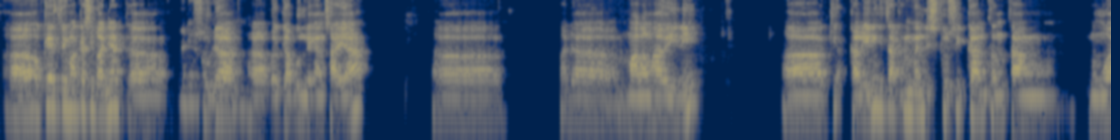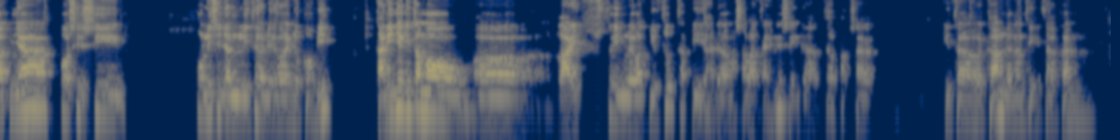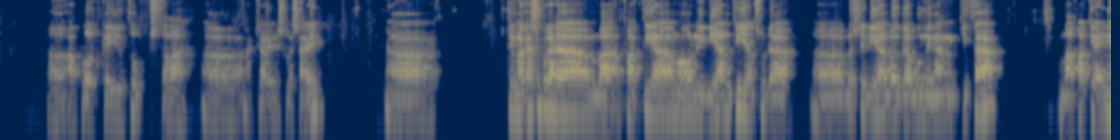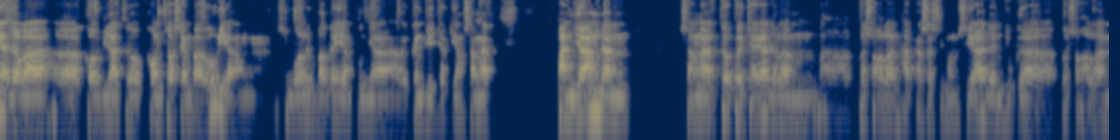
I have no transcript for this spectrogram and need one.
Uh, Oke, okay, terima kasih banyak uh, sudah uh, bergabung dengan saya uh, pada malam hari ini. Uh, kali ini kita akan mendiskusikan tentang menguatnya posisi polisi dan militer di era Jokowi. Tadinya kita mau uh, live stream lewat YouTube, tapi ada masalah teknis sehingga terpaksa kita rekam dan nanti kita akan uh, upload ke YouTube setelah uh, acara ini selesai. Uh, terima kasih kepada Mbak Fatia Maulidianti yang sudah uh, bersedia bergabung dengan kita. Mbak Fatia ini adalah uh, koordinator kontras yang baru yang sebuah lembaga yang punya rekam jejak yang sangat panjang dan sangat terpercaya dalam persoalan hak asasi manusia dan juga persoalan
